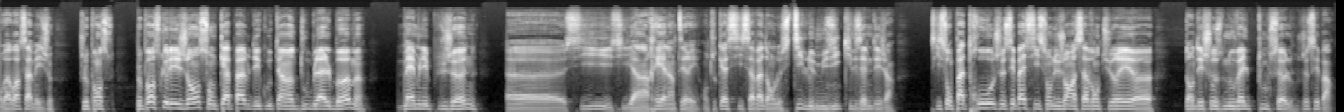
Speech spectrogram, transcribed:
on va voir ça, mais je, je pense je pense que les gens sont capables d'écouter un double album, même les plus jeunes, euh, si s'il y a un réel intérêt. En tout cas, si ça va dans le style de musique qu'ils aiment déjà. Parce qu'ils sont pas trop. Je sais pas s'ils sont du genre à s'aventurer euh, dans des choses nouvelles tout seuls. Je sais pas.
